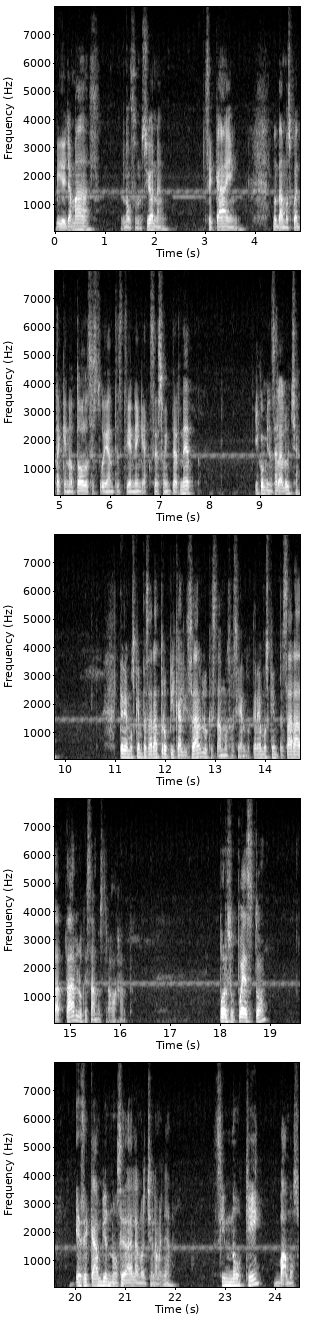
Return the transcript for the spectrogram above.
videollamadas. No funcionan. Se caen. Nos damos cuenta que no todos los estudiantes tienen acceso a Internet. Y comienza la lucha tenemos que empezar a tropicalizar lo que estamos haciendo, tenemos que empezar a adaptar lo que estamos trabajando. Por supuesto, ese cambio no se da de la noche a la mañana, sino que vamos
